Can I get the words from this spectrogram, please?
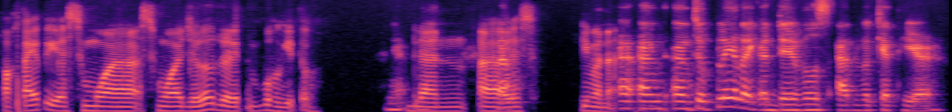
fakta itu ya semua semua jalur dari tempuh gitu. Ya. Dan uh, nah, gimana? And, and to play like a devil's advocate here,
